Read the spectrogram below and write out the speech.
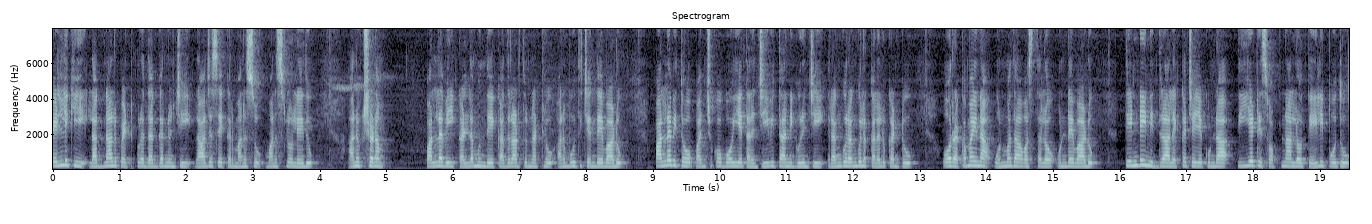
పెళ్ళికి లగ్నాలు పెట్టుకున్న దగ్గర నుంచి రాజశేఖర్ మనసు మనసులో లేదు. అనుక్షణం పల్లవి కళ్ళ ముందే కదలాడుతున్నట్లు అనుభూతి చెందేవాడు. పల్లవితో పంచుకోబోయే తన జీవితాన్ని గురించి రంగురంగుల కలలు కంటూ ఓ రకమైన ఉన్మదావస్థలో ఉండేవాడు. తిండి నిద్ర లెక్క చేయకుండా తీయటి స్వప్నాల్లో తేలిపోతూ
